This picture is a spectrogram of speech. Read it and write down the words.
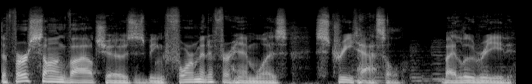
The first song Vile chose as being formative for him was Street Hassle by Lou Reed.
